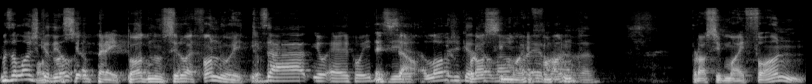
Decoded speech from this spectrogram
Mas a lógica pode dele. Espera aí, pode não ser o iPhone 8. Exato, eu, é o que eu ia dizer. a lógica próximo dele iPhone, é Próximo iPhone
